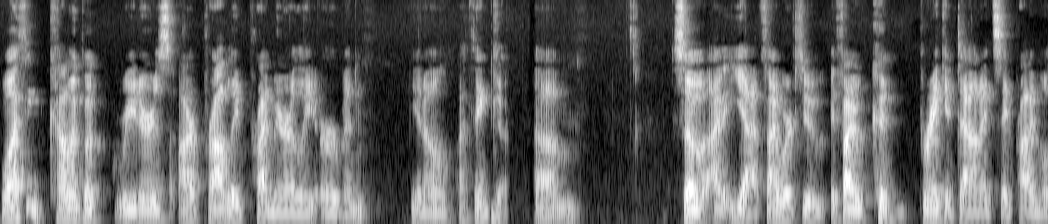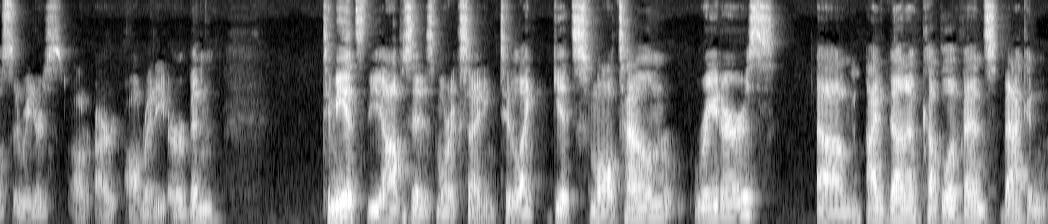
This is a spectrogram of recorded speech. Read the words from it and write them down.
Well, I think comic book readers are probably primarily urban. You know, I think. Yeah. Um, so I yeah, if I were to if I could break it down, I'd say probably most of the readers are, are already urban. To me, it's the opposite is more exciting to like get small town readers. Um, I've done a couple events back in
